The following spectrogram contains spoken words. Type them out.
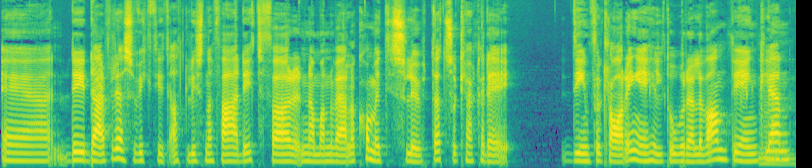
eh, det är därför det är så viktigt att lyssna färdigt för när man väl har kommit till slutet så kanske det, din förklaring är helt orelevant egentligen. Mm,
